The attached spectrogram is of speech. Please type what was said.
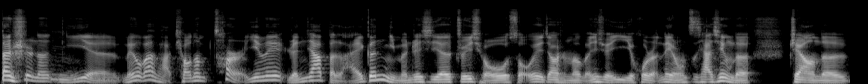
但是呢，你也没有办法挑它刺儿，因为人。人家本来跟你们这些追求所谓叫什么文学意义或者内容自洽性的这样的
